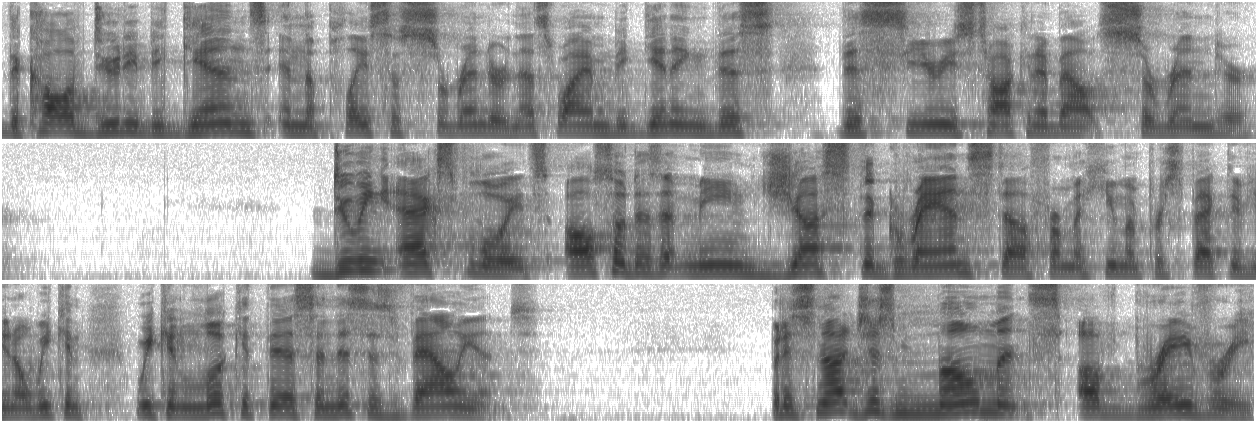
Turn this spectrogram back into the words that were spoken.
the call of duty begins in the place of surrender. And that's why I'm beginning this, this series talking about surrender. Doing exploits also doesn't mean just the grand stuff from a human perspective. You know, we can, we can look at this, and this is valiant. But it's not just moments of bravery.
